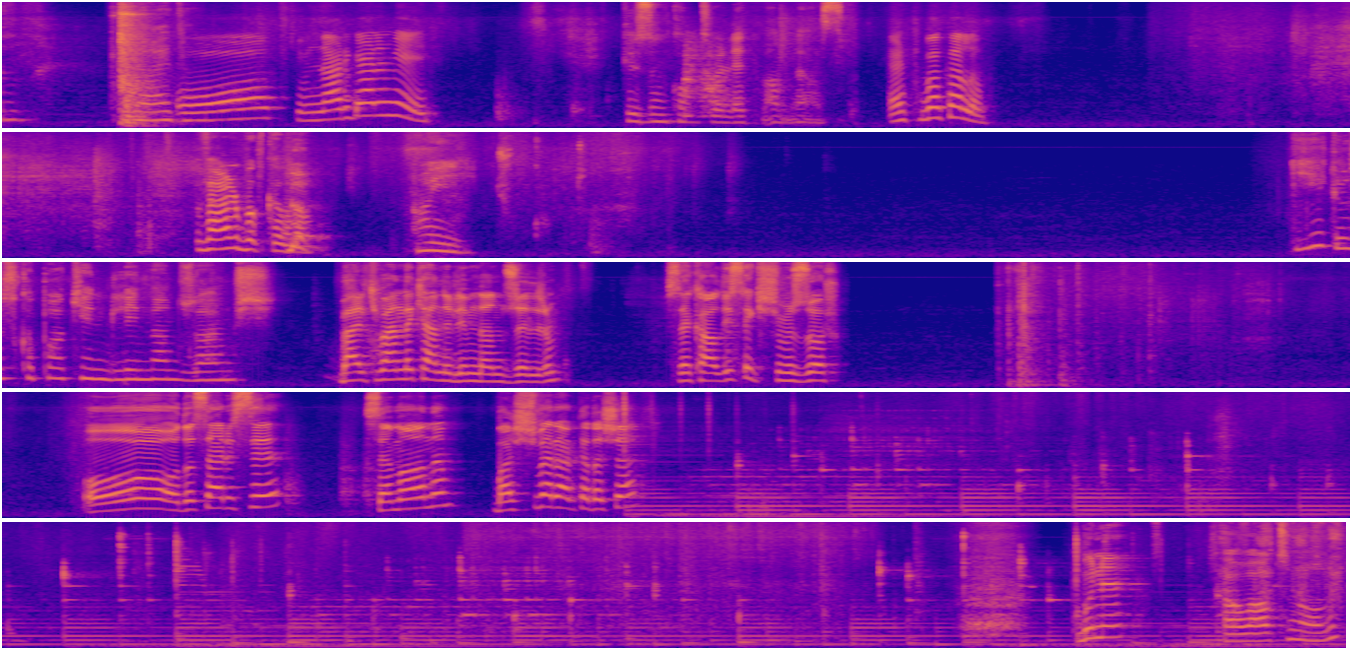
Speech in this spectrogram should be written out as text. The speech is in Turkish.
Günaydın. Günaydın. Oo, kimler gelmiş? Gözün kontrol etmem lazım. Et bakalım. Ver bakalım. Ay çok korktum. İyi göz kapağı kendiliğinden düzelmiş. Belki ben de kendiliğimden düzelirim. Size kaldıysa işimiz zor. Oo, oda servisi. Sema Hanım, baş ver arkadaşa. Bu ne? Kahvaltı ne oğlum?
